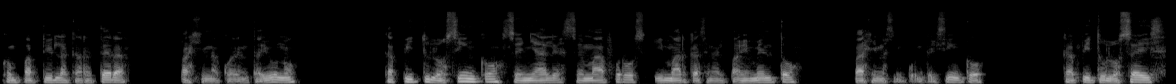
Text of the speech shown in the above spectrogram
Compartir la carretera, página 41. Capítulo 5. Señales, semáforos y marcas en el pavimento, página 55. Capítulo 6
